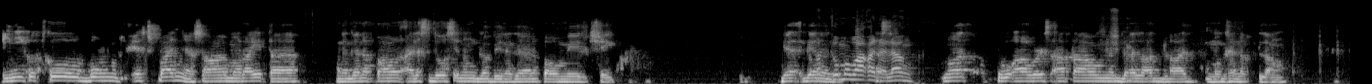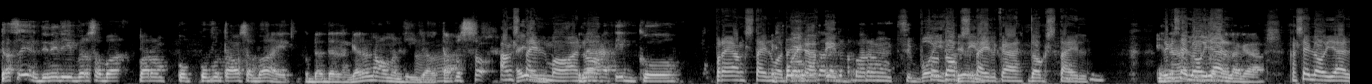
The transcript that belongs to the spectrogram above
Inikot ko buong Espanya sa Moraita. Naganap ako alas 12 ng gabi, naganap ako milkshake. Dapat ganun. gumawa ka na lang. Mga 2 hours ata akong naglalakad-lakad, maghanap lang. Kasi yun, dineliver sa ba parang pu- pupunta ako sa bahay, dadalan. Ganun ako manligaw. Ah, Tapos, so, ang style mo, ano? Hinahatid ko. Pre, ang style mo, Boy hatid. Parang, Si So, Boy dog Yun. style ka. Dog style. Hindi kasi loyal. Talaga. Kasi loyal.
